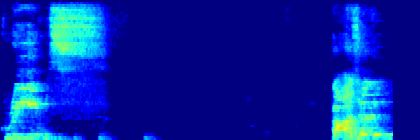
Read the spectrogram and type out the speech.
creams, kajal,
